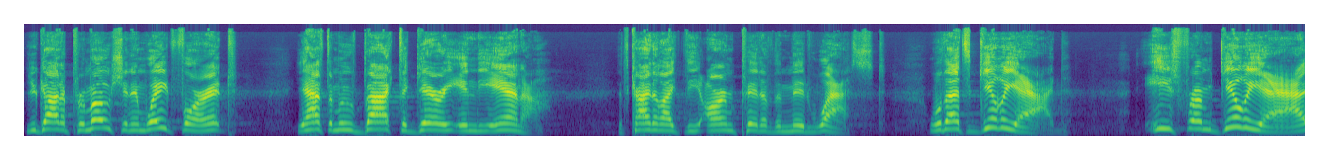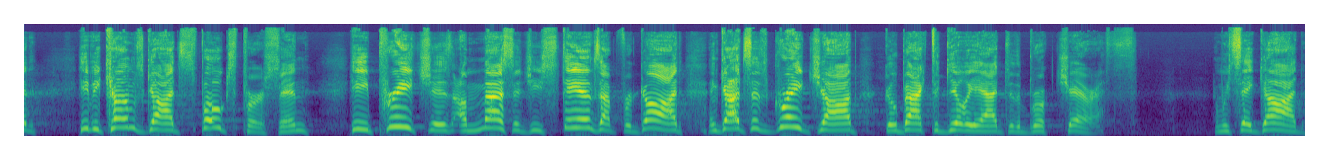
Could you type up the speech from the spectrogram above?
you got a promotion, and wait for it, you have to move back to Gary, Indiana. It's kind of like the armpit of the Midwest. Well, that's Gilead. He's from Gilead. He becomes God's spokesperson. He preaches a message. He stands up for God. And God says, Great job. Go back to Gilead to the brook Cherith. And we say, God,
